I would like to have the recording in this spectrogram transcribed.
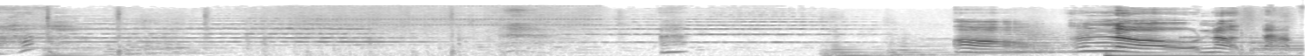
Uh. Oh, no, not that.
